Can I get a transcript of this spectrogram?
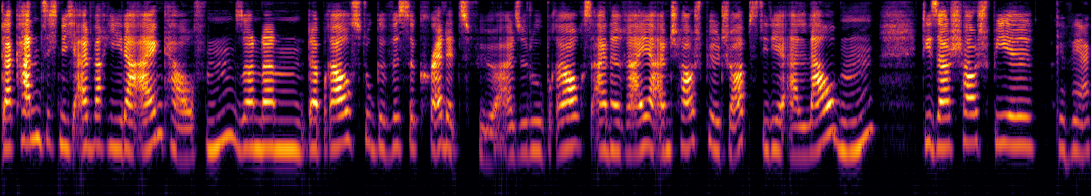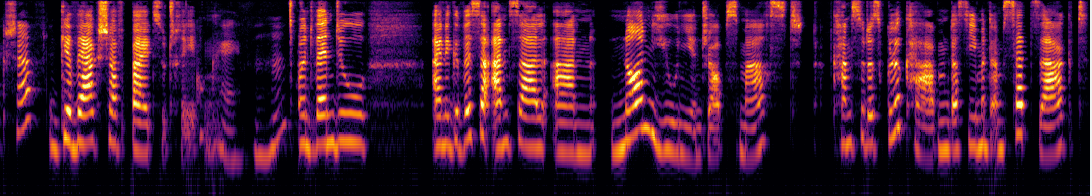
da kann sich nicht einfach jeder einkaufen, sondern da brauchst du gewisse Credits für. Also du brauchst eine Reihe an Schauspieljobs, die dir erlauben, dieser Schauspielgewerkschaft Gewerkschaft? beizutreten. Okay. Mhm. Und wenn du eine gewisse Anzahl an Non-Union-Jobs machst, kannst du das Glück haben, dass jemand am Set sagt,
